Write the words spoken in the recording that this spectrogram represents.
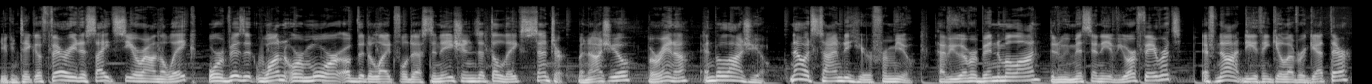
You can take a ferry to sightsee around the lake, or visit one or more of the delightful destinations at the lake's center, Menaggio, Varenna, and Bellagio. Now it's time to hear from you. Have you ever been to Milan? Did we miss any of your favorites? If not, do you think you'll ever get there?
